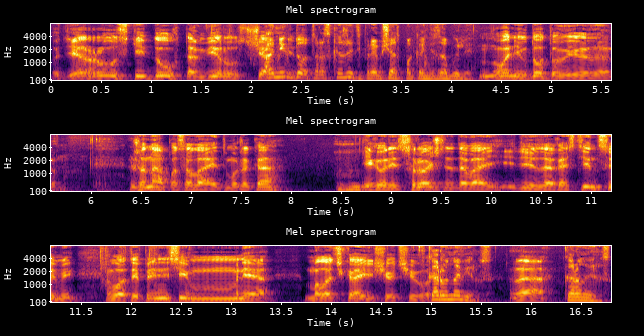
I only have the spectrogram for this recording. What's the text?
«Где русский дух, там вирус чахнет». Анекдот расскажите прямо сейчас, пока не забыли. Ну, анекдот. Э, жена посылает мужика угу. и говорит, срочно давай, иди за гостинцами, вот, и принеси мне молочка и еще чего. Коронавирус. Да. Коронавирус.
